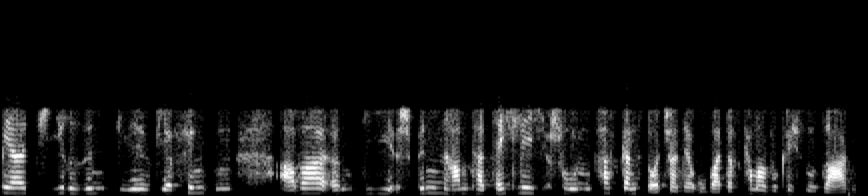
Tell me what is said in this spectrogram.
mehr Tiere sind, die wir finden. Aber ähm, die Spinnen haben tatsächlich schon fast ganz Deutschland erobert. Das kann man wirklich so sagen.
